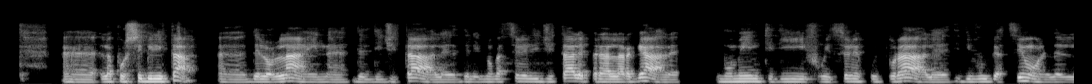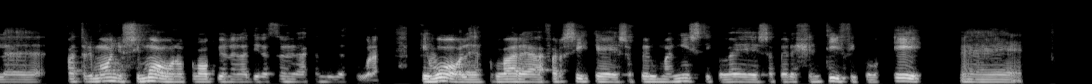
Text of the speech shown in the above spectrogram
eh, la possibilità eh, dell'online, del digitale, dell'innovazione digitale per allargare momenti di fruizione culturale, di divulgazione del patrimonio si muovono proprio nella direzione della candidatura, che vuole provare a far sì che sapere umanistico e sapere scientifico e eh,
